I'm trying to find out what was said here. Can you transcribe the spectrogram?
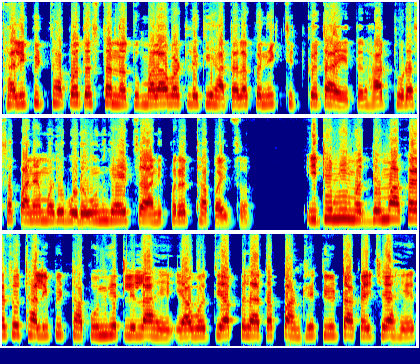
थालीपीठ थापत असताना तुम्हाला वाटलं की हाताला कणिक चिटकत आहे तर हात थोडासा पाण्यामध्ये बुडवून घ्यायचा आणि परत थापायचं. इथे मी मध्यम आकाराचं थालीपीठ थापून घेतलेलं आहे. यावरती आपल्याला आता पांढरे तीळ टाकायचे आहेत.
